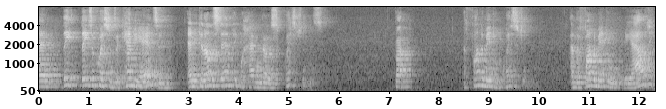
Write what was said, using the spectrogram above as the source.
and the, these are questions that can be answered, and you can understand people having those questions. But the fundamental question and the fundamental reality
